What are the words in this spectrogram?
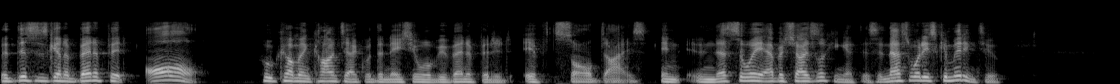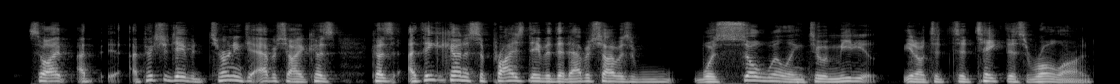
that this is going to benefit all who come in contact with the nation will be benefited if Saul dies. And, and that's the way Abishai is looking at this. And that's what he's committing to. So I, I, I picture David turning to Abishai because because I think it kind of surprised David that Abishai was was so willing to immediately you know to to take this role on.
